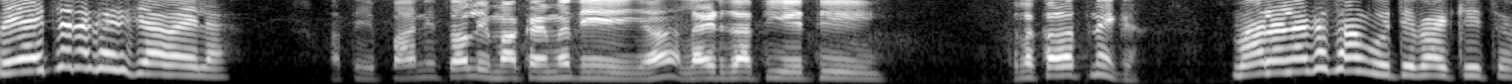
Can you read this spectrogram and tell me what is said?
मग यायचं ना घरी जेवायला. आता हे पाणी चालू आहे माकायमध्ये हा लाइट जाती येते. तुला कळत नाही का? मला नका सांगू ते बाकीचं.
